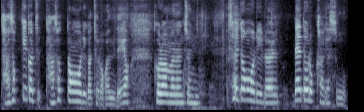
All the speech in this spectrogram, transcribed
다섯 개가 들- 다섯 덩어리가 들어가는데요. 그러면은 전 세 덩어리를 빼도록 하겠습니다.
